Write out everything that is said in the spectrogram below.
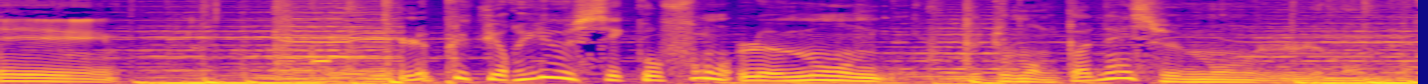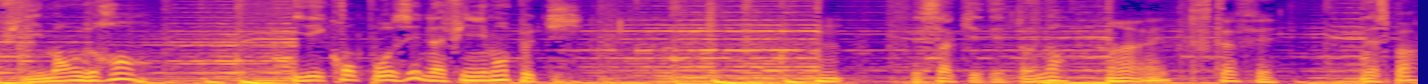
Et le plus curieux, c'est qu'au fond, le monde que tout le monde connaît, ce monde, le grand, il est composé d'infiniment petit. Hmm. C'est ça qui est étonnant, Ouais, tout à fait. n'est-ce pas?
